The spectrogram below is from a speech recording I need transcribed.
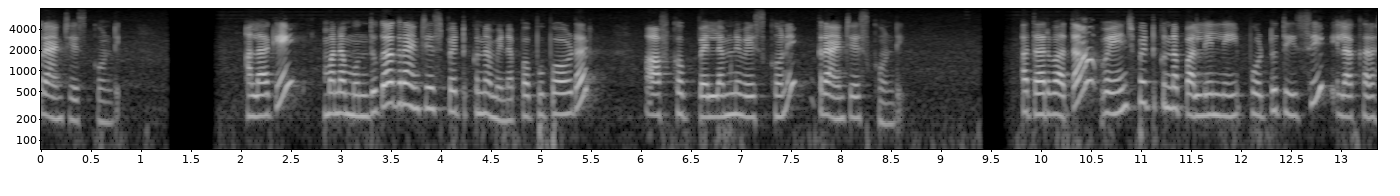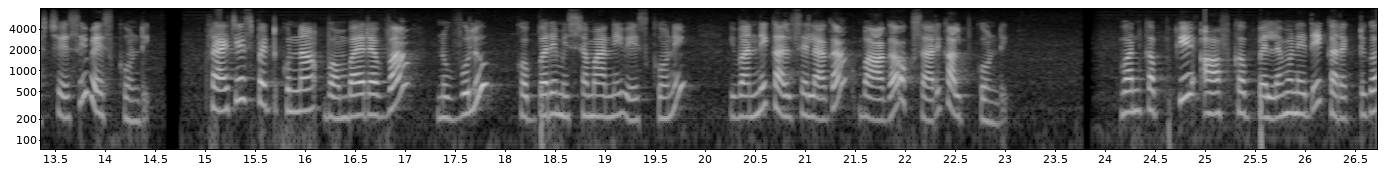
గ్రైండ్ చేసుకోండి. అలాగే మనం ముందుగా గ్రైండ్ చేసి పెట్టుకున్న మినపప్పు పౌడర్ హాఫ్ కప్ బెల్లంని వేసుకొని గ్రైండ్ చేసుకోండి. ఆ తర్వాత వేయించి పెట్టుకున్న పల్లీల్ని పొట్టు తీసి ఇలా క్రష్ చేసి వేసుకోండి. ఫ్రై చేసి పెట్టుకున్న బొంబాయి రవ్వ నువ్వులు కొబ్బరి మిశ్రమాన్ని వేసుకొని ఇవన్నీ కలిసేలాగా బాగా ఒకసారి కలుపుకోండి. వన్ కప్కి హాఫ్ కప్ బెల్లం అనేది కరెక్ట్గా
